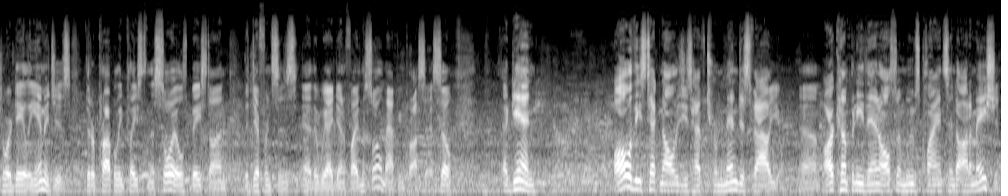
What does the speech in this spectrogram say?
to our daily images that are properly placed in the soils based on the differences uh, that we identified in the soil mapping process. So, again, all of these technologies have tremendous value. Um, our company then also moves clients into automation.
